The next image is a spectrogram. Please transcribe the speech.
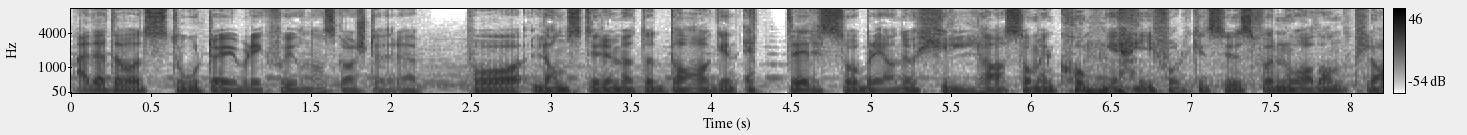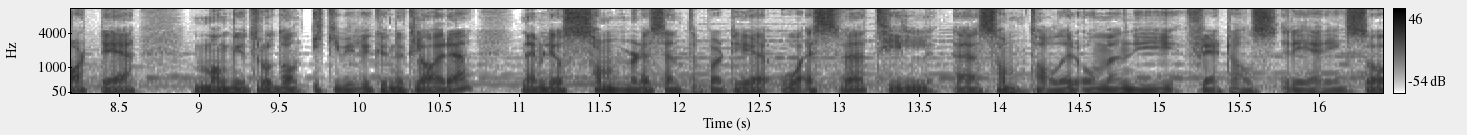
Nei, Dette var et stort øyeblikk for Jonas Gahr Støre. På landsstyremøtet dagen etter så ble han jo hylla som en konge i Folkets hus, for nå hadde han klart det mange trodde han ikke ville kunne klare, nemlig å samle Senterpartiet og SV til eh, samtaler om en ny flertallsregjering. Så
